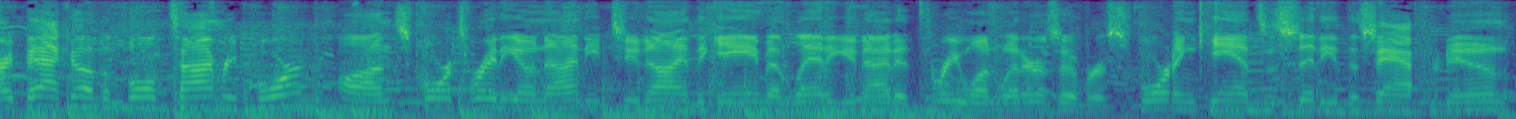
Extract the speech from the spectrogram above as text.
All right, back on the full time report on Sports Radio 929 The Game. Atlanta United 3 1 winners over Sporting Kansas City this afternoon. In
